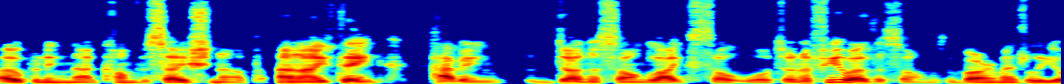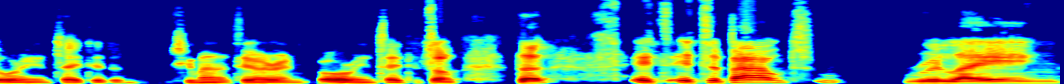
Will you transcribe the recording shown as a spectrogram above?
opening that conversation up. And I think having done a song like Saltwater and a few other songs, environmentally orientated and humanitarian orientated songs, that it's it's about relaying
